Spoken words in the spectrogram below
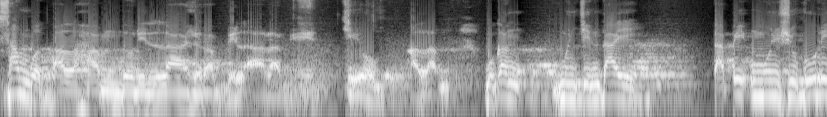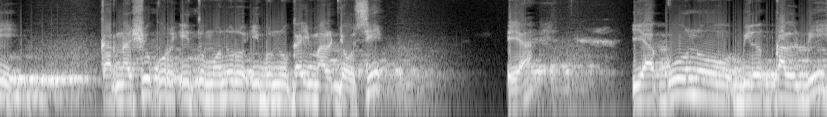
Sambut alhamdulillahi rabbil alamin. Cium alam. Bukan mencintai tapi mensyukuri karena syukur itu menurut Ibnu Qayyim al-Jauzi ya yakunu bil qalbi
